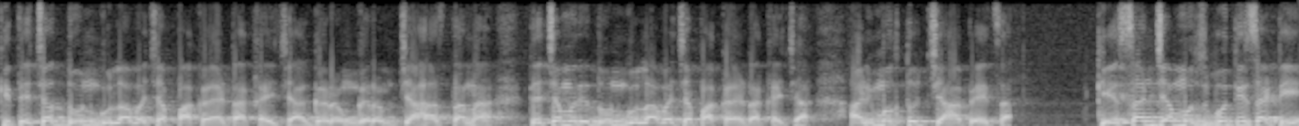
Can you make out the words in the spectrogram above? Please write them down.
की त्याच्यात दोन गुलाबाच्या पाकळ्या टाकायच्या. गरम गरम चहा असताना त्याच्यामध्ये दोन गुलाबाच्या पाकळ्या टाकायच्या आणि मग तो चहा प्यायचा. केसांच्या मजबूतीसाठी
